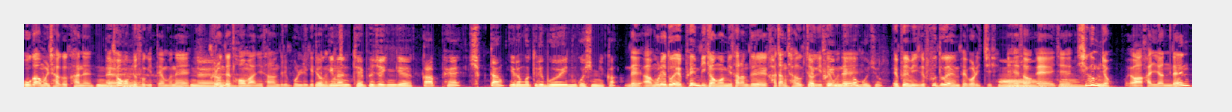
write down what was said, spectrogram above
오감을 자극하는 네. 경험 요소기 때문에 네. 그런데 더 많이 사람들이 몰리게 되는 여기는 거죠. 대표적인 게 카페, 식당 이런 것들이 모여 있는 곳입니까? 네, 아무래도 F&B 경험이 사람들의 가장 자극적이기 때문에 F&B가 뭐죠? F&B 이제 food and beverage 아, 해서 네, 이제 아. 식음료와 관련된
